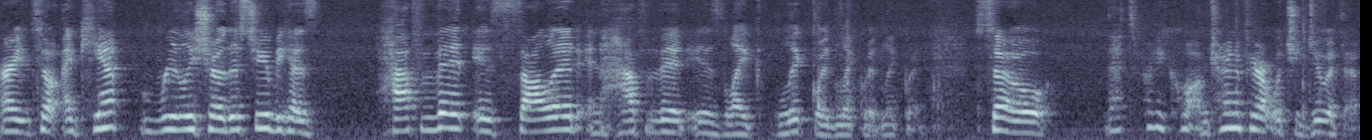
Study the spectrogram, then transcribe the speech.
All right, so I can't really show this to you because half of it is solid and half of it is like liquid, liquid, liquid. So that's pretty cool. I'm trying to figure out what you do with it.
